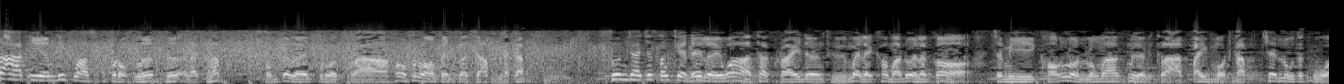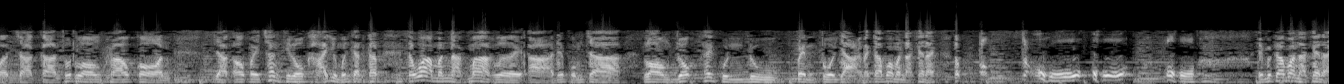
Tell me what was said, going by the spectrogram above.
สะอาดเอี่ยมดีกว่าสกปรกเลอะเทอะนะครับ ผมก็เลยตรวจตราห้องทดลองเป็นประจำนะครับ ส่วนใหญ่จะสังเกตได้เลยว่าถ้าใครเดินถือแม่เหล็กเข้ามาด้วยแล้วก็จะมีของหล่นลงมาเกลื่อนกลาดไปหมดครับ เช่นลูกตะกั่วจากการทดลองคราวก่อน อยากเอาไปชั่งกิโลขายอยู่เหมือนกันครับ แต่ว่ามันหนักมากเลย อ่า เดี๋ยวผมจะลองยกให้คุณดูเป็นตัวอย่างนะครับ ว่ามันหนักแค่ไหนโอ้โหโอ้โหโอ้โห เห็นไหมครับว่าหนักแค่ไหน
